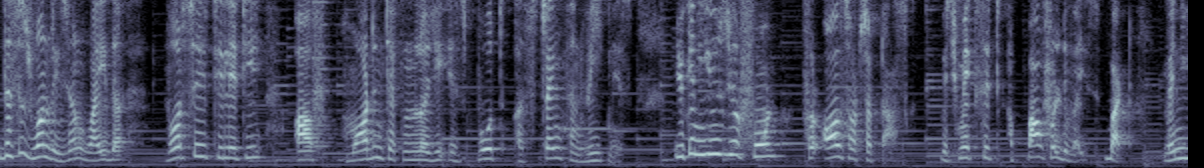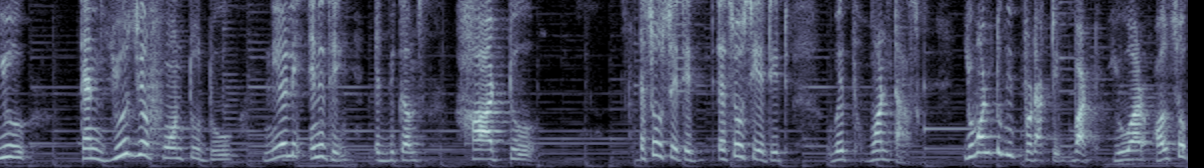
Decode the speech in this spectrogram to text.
This is one reason why the versatility of modern technology is both a strength and weakness. You can use your phone for all sorts of tasks, which makes it a powerful device. But when you can use your phone to do nearly anything, it becomes hard to associate it, associate it with one task. You want to be productive, but you are also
